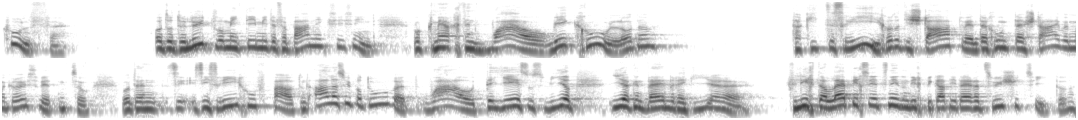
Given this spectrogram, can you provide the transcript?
geholfen oder die Leute, die mit ihm in der Verbannung waren, die gemerkt haben, wow, wie cool, oder? Da gibt es Reich, oder? Die Statue, und dann kommt der Stein, wenn man größer wird und so, wo dann sein Reich aufbaut und alles überdauert. Wow, der Jesus wird irgendwann regieren. Vielleicht erlebe ich es jetzt nicht und ich bin gerade in dieser Zwischenzeit, oder?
